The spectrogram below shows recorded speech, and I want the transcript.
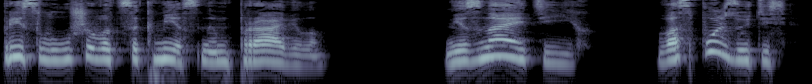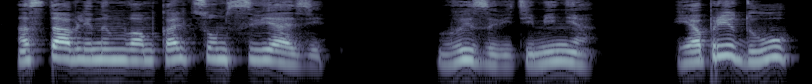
прислушиваться к местным правилам. Не знаете их? Воспользуйтесь оставленным вам кольцом связи. Вызовите меня. Я приду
